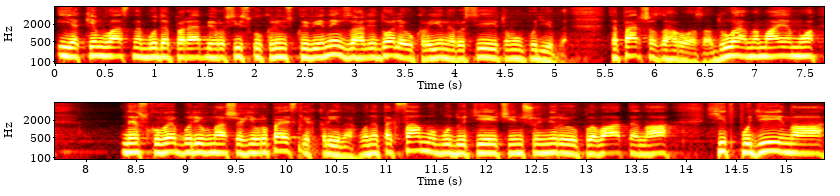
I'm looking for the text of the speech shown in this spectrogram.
і яким власне буде перебіг російсько-української війни, і взагалі доля України, Росії і тому подібне. Це перша загроза. Друге, ми маємо низку виборів в наших європейських країнах. Вони так само будуть тією чи іншою мірою впливати на хід подій, на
